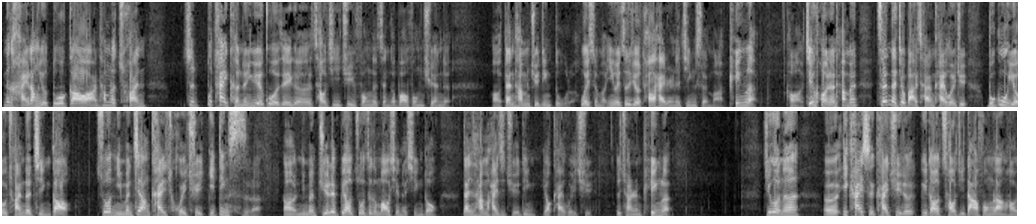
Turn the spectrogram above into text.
那个海浪有多高啊？他们的船。是不太可能越过这个超级飓风的整个暴风圈的哦，但他们决定赌了。为什么？因为这个就是讨海人的精神嘛，拼了！好，结果呢，他们真的就把船开回去，不顾有船的警告，说你们这样开回去一定死了啊！你们绝对不要做这个冒险的行动。但是他们还是决定要开回去，这船人拼了。结果呢，呃，一开始开去就遇到超级大风浪哈，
